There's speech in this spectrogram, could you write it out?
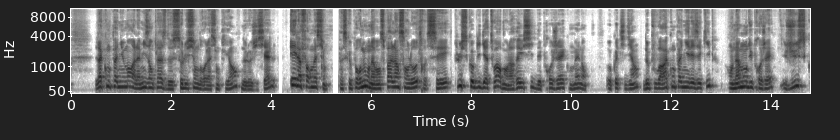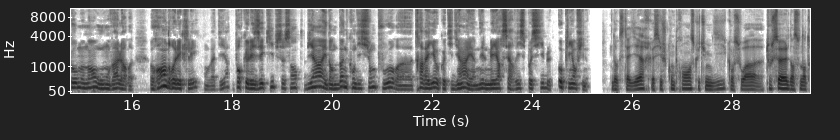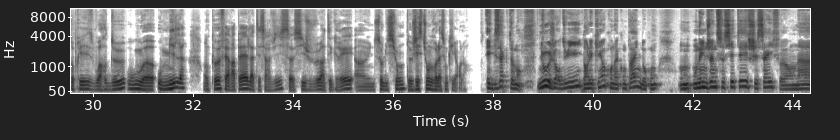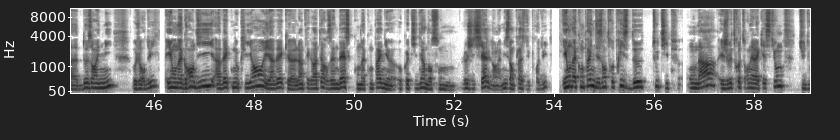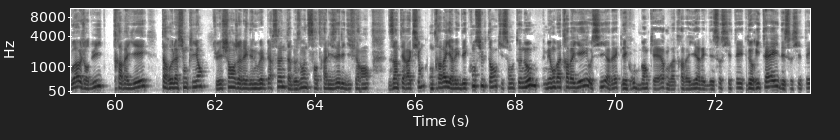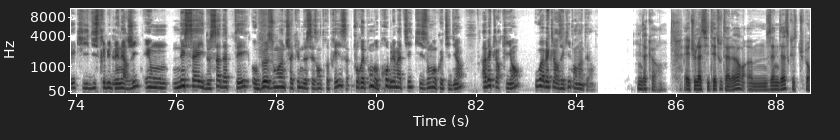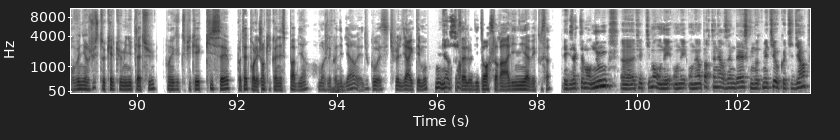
l'accompagnement à la mise en place de solutions de relations clients, de logiciels, et la formation. Parce que pour nous, on n'avance pas l'un sans l'autre. C'est plus qu'obligatoire dans la réussite des projets qu'on mène au quotidien de pouvoir accompagner les équipes en amont du projet jusqu'au moment où on va leur rendre les clés, on va dire, pour que les équipes se sentent bien et dans de bonnes conditions pour euh, travailler au quotidien et amener le meilleur service possible aux clients finaux. Donc, c'est-à-dire que si je comprends ce que tu me dis, qu'on soit tout seul dans son entreprise, voire deux ou, ou mille, on peut faire appel à tes services si je veux intégrer une solution de gestion de relations clients. Exactement. Nous, aujourd'hui, dans les clients qu'on accompagne, donc on, on, est une jeune société chez Safe, on a deux ans et demi aujourd'hui, et on a grandi avec nos clients et avec l'intégrateur Zendesk qu'on accompagne au quotidien dans son logiciel, dans la mise en place du produit. Et on accompagne des entreprises de tout type. On a, et je vais te retourner la question, tu dois aujourd'hui travailler ta relation client. Tu échanges avec des nouvelles personnes, tu as besoin de centraliser les différentes interactions. On travaille avec des consultants qui sont autonomes, mais on va travailler aussi avec des groupes bancaires, on va travailler avec des sociétés de retail, des sociétés qui distribuent de l'énergie, et on essaye de s'adapter aux besoins de chacune de ces entreprises pour répondre aux problématiques qu'ils ont au quotidien avec leurs clients ou avec leurs équipes en interne. D'accord. Et tu l'as cité tout à l'heure, Zendesk, tu peux revenir juste quelques minutes là-dessus pour nous expliquer qui c'est, peut-être pour les gens qui connaissent pas bien. Moi, je les connais bien, et du coup, si tu peux le dire avec tes mots, bien sûr. ça, l'auditoire sera aligné avec tout ça. Exactement. Nous, euh, effectivement, on est, on est, on est un partenaire Zendesk. Notre métier au quotidien,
